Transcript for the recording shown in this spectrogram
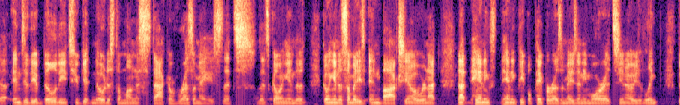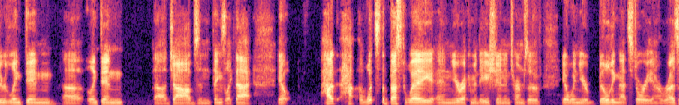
uh, into the ability to get noticed among a stack of resumes that's that's going into going into somebody's inbox you know we're not not handing handing people paper resumes anymore. It's you know you link through linkedin uh, linkedin uh, jobs and things like that. You know how, how what's the best way and your recommendation in terms of you know when you're building that story in a res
